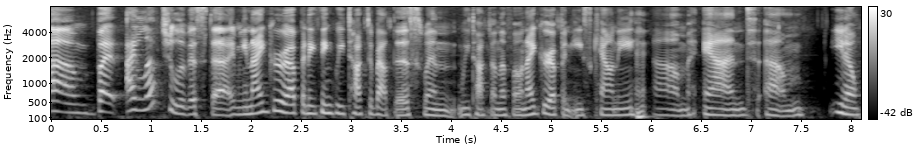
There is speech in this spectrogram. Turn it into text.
um, but I love Chula Vista. I mean, I grew up, and I think we talked about this when we talked on the phone. I grew up in East County, um, and um, you know,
